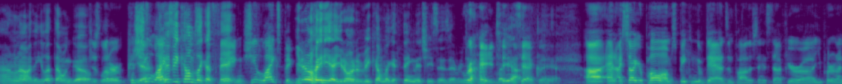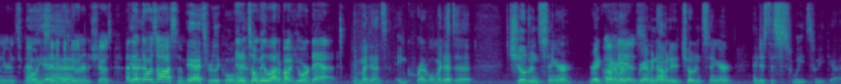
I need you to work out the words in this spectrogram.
I don't know. I think you let that one go. Just let her, cause yeah. she If likes. it becomes like a thing. she likes big. You don't, yeah, you don't want it to become like a thing that she says every time. Right, yeah, exactly. yeah. Uh, and I saw your poem. Speaking of dads and Father's Day and stuff, you're uh, you put it on your Instagram. Oh, you said you've been doing it at shows. I thought that was awesome. Yeah, it's really cool, And man. it told me a lot about your dad. Yeah, my dad's incredible. My dad's a children's singer, Red Oh, Grammer, is. Grammy-nominated children's singer, and just a sweet, sweet guy.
